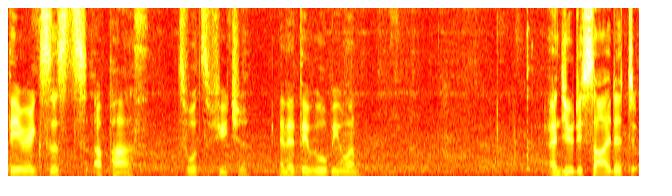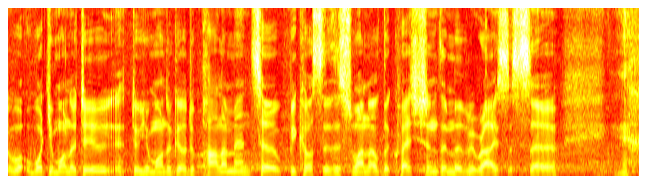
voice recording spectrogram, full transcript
there exists a path towards the future, and that there will be one. And you decided what you want to do. Do you want to go to Parliament? So, because this is one of the questions the movie raises. So,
